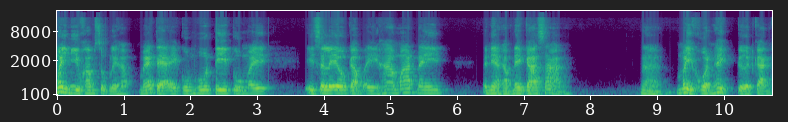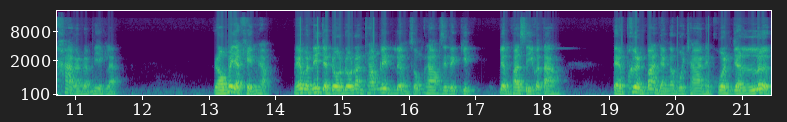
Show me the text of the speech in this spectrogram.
ไม่มีความสุขเลยครับ แม้แต่ไอ้กลุ่มฮูตีกลุ่มไอ้อิสราเอลกับไอ้ฮามาสในเนี่ยครับในกาซา นะไม่ควรให้เกิดการฆ่ากันแบบนี้อีกแล้ว เราไม่อยากเห็นครับ แม้วันนี้จะโดนโดนัลด์ทรัมป์เล่นเรื่องสงครามเศรษฐกิจเรื่องภาษีก็ตาม แต่เพื่อนบ้านอย่างกัมพูชาเนี่ยควรจะเลิก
